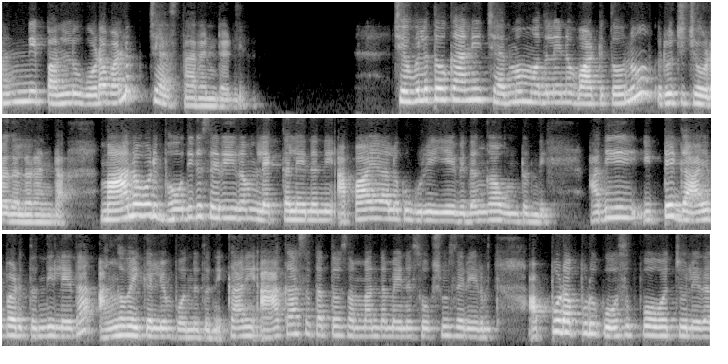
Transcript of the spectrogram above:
అన్ని పనులు కూడా వాళ్ళు చేస్తారంటండి. చెవులతో కానీ, చర్మం మొదలైన వాటితోనూ రుచి చూడగలరంట. మానవుడి భౌతిక శరీరం లెక్కలేనని అపాయాలకు గురయ్యే విధంగా ఉంటుంది. అది ఇట్టే గాయపడుతుంది లేదా అంగవైకల్యం పొందుతుంది. కానీ ఆకాశతత్వ సంబంధమైన సూక్ష్మ శరీరం అప్పుడప్పుడు కోసుకుపోవచ్చు లేదా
